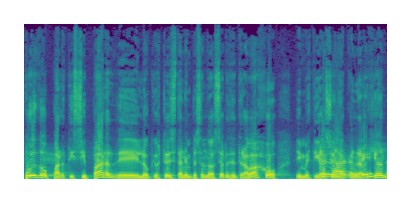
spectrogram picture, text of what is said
¿Puedo participar de lo que ustedes están empezando a hacer, de trabajo de investigación acá en la región?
